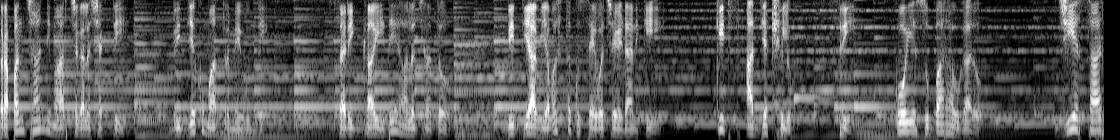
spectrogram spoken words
ప్రపంచాన్ని మార్చగల శక్తి విద్యకు మాత్రమే ఉంది. సరిగ్గా ఇదే ఆలోచనతో విద్యా వ్యవస్థకు సేవ చేయడానికి కిట్స్ అధ్యక్షులు శ్రీ కోయ సుబ్బారావు గారు జిఎస్ఆర్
